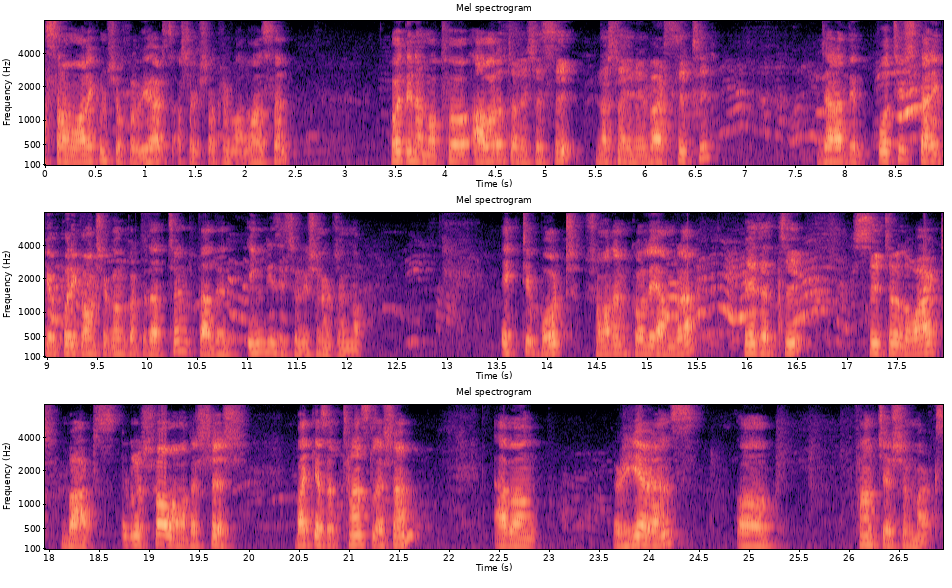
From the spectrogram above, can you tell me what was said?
আসসালামু আলাইকুম সুপ্র ভিউয়ার্স, আশা করি সকলে ভালো আছেন। দিনের মতো আবারও চলে এসেছি ন্যাশনাল ইউনিভার্সিটি যারা পঁচিশ তারিখে পরীক্ষা অংশগ্রহণ করতে যাচ্ছেন, তাদের ইংরেজি সলিউশনের জন্য। একটি বোর্ড সমাধান করলে আমরা পেয়ে যাচ্ছি সুইটেবল ওয়ার্ড বার্ডস এগুলো সব আমাদের শেষ। বাকি আছে ট্রান্সলেশন এবং রিয়ারেন্স ও ফাংচুয়েশন মার্কস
